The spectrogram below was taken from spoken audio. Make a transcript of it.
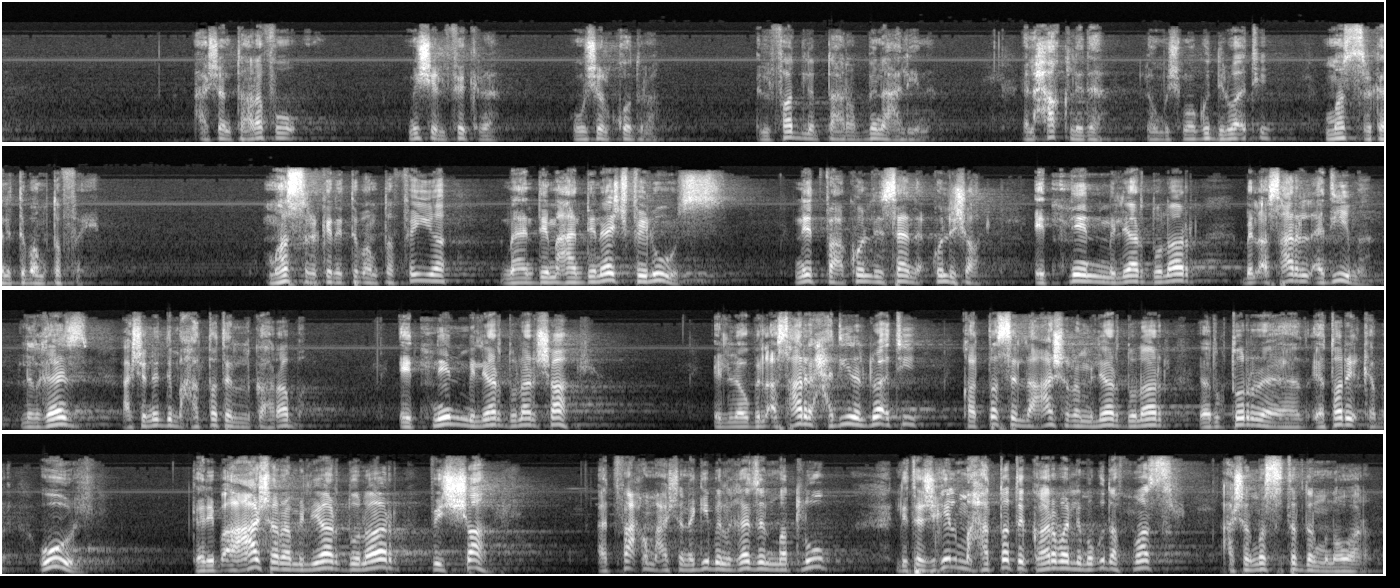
عشان تعرفوا مش الفكرة ومش القدرة الفضل بتاع ربنا علينا. الحقل ده لو مش موجود دلوقتي مصر كانت تبقى مطفية. مصر كانت تبقى مطفية ما ما عندناش فلوس. ندفع كل سنة كل شهر 2 مليار دولار بالأسعار القديمة للغاز عشان ندي محطات الكهرباء. 2 مليار دولار شهر. اللي لو بالأسعار الحديثه دلوقتي قد تصل ل 10 مليار دولار. يا دكتور يا طارق قول. كان يبقى 10 مليار دولار في الشهر أدفعهم عشان أجيب الغاز المطلوب لتشغيل محطات الكهرباء اللي موجودة في مصر عشان مصر تفضل منورة.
